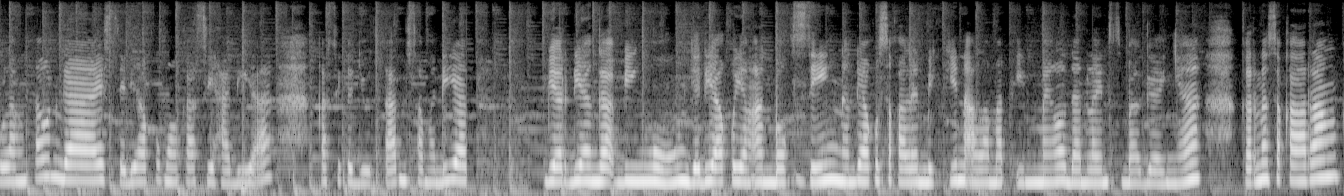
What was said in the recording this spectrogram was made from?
ulang tahun guys. Jadi aku mau kasih hadiah kasih kejutan sama dia. Biar dia nggak bingung jadi aku yang unboxing. Nanti aku sekalian bikin alamat email dan lain sebagainya. Karena sekarang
